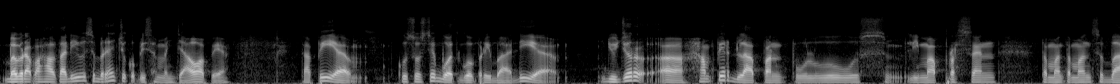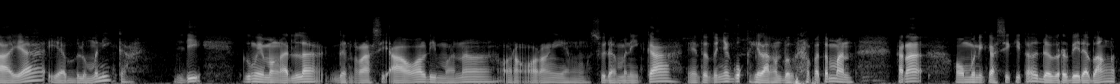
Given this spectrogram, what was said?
beberapa hal tadi sebenarnya cukup bisa menjawab ya. Tapi ya khususnya buat gue pribadi ya jujur uh, hampir 85% teman-teman sebaya ya belum menikah. Jadi gue memang adalah generasi awal di mana orang-orang yang sudah menikah yang tentunya gue kehilangan beberapa teman. Karena komunikasi kita udah berbeda banget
